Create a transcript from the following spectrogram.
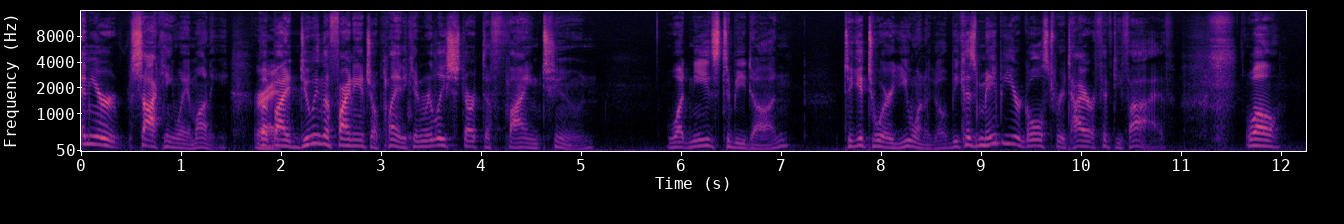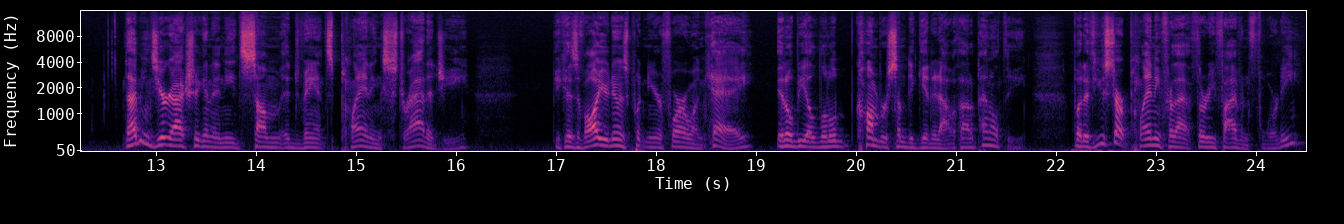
and you're socking away money. But by doing the financial plan you can really start to fine tune what needs to be done to get to where you want to go because maybe your goal is to retire at 55 well that means you're actually going to need some advanced planning strategy because if all you're doing is putting in your 401k it'll be a little cumbersome to get it out without a penalty. But if you start planning for that 35 and 40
